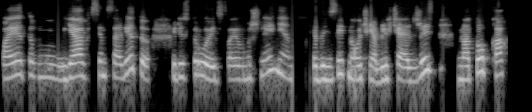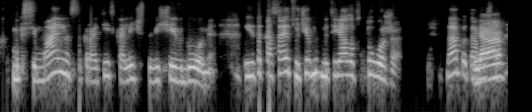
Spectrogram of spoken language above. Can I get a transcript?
поэтому я всем советую перестроить свое мышление это действительно очень облегчает жизнь на то, как максимально сократить количество вещей в доме. И это касается учебных материалов тоже да, потому да, что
